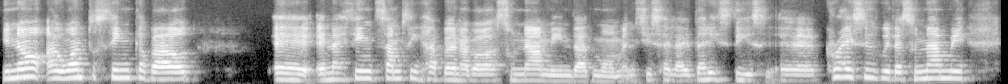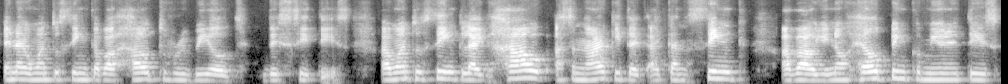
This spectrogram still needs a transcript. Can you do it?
you know, I want to think about, uh, and I think something happened about a tsunami in that moment. She said like, there is this uh, crisis with a tsunami and I want to think about how to rebuild these cities. I want to think like how, as an architect, I can think about, you know, helping communities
